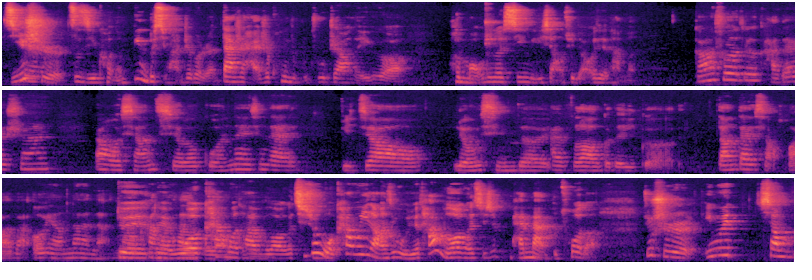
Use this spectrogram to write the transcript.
即使自己可能并不喜欢这个人，但是还是控制不住这样的一个很矛盾的心理，想要去了解他们。刚刚说的这个卡戴珊，让我想起了国内现在比较流行的爱 vlog 的一个当代小花吧，欧阳娜娜。对对，我看过吗？vlog，其实我看过一两集，我觉得她 vlog 其实还蛮不错的，就是因为像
